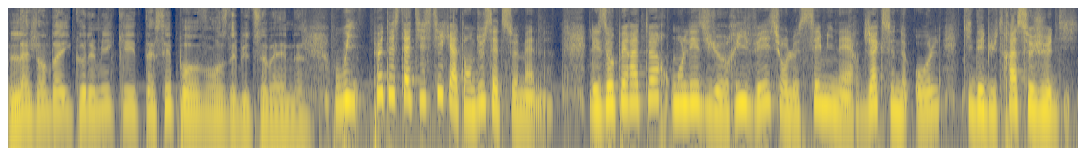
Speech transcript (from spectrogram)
L'agenda économique est assez pauvre en ce début de semaine. Oui, peu de statistiques attendues cette semaine. Les opérateurs ont les yeux rivés sur le séminaire Jackson Hole qui débutera ce jeudi.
